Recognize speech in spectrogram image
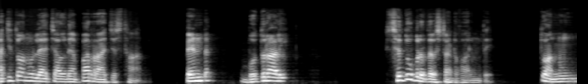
ਅੱਜ ਤੁਹਾਨੂੰ ਲੈ ਚੱਲਦੇ ਹਾਂ ਆਪਾਂ ਰਾਜਸਥਾਨ, ਪਿੰਡ Budhrali, Sidhu brother stud farm ਤੇ। ਤੁਹਾਨੂੰ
